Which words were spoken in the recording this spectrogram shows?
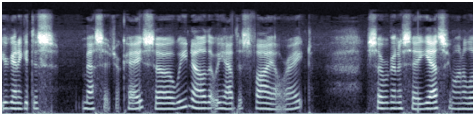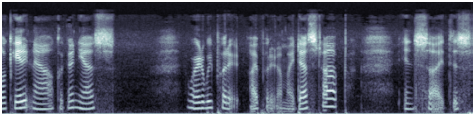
you're going to get this message, okay? So we know that we have this file, right? So we're going to say, yes, we want to locate it now. Click on yes. Where do we put it? I put it on my desktop inside this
